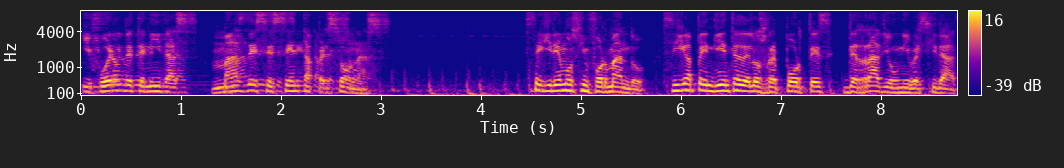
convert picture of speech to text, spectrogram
y fueron detenidas más de 60 personas. Seguiremos informando. Siga pendiente de los reportes de Radio Universidad.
